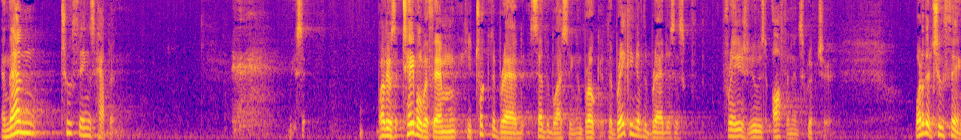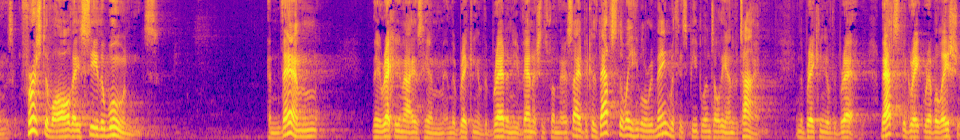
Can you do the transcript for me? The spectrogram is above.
And then two things happen. While he was at table with them, he took the bread, said the blessing, and broke it. The breaking of the bread is a phrase used often in Scripture. What are the two things? First of all, they see the wounds. And then they recognize him in the breaking of the bread, and he vanishes from their sight because that's the way he will remain with his people until the end of time, in the breaking of the bread. That's the great revelation.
